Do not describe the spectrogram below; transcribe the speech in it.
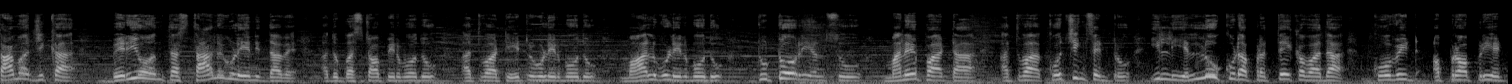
ಸಾಮಾಜಿಕ ಬೆರೆಯುವಂಥ ಸ್ಥಾನಗಳು ಏನಿದ್ದಾವೆ? ಅದು ಬಸ್ ಸ್ಟಾಪ್ ಇರ್ಬೋದು, ಅಥವಾ ಥಿಯೇಟ್ರುಗಳಿರ್ಬೋದು ಮಾಲ್ಗಳಿರ್ಬೋದು ಟ್ಯುಟೋರಿಯಲ್ಸು ಮನೆ ಪಾಠ, ಅಥವಾ ಕೋಚಿಂಗ್ ಸೆಂಟ್ರು ಇಲ್ಲಿ ಎಲ್ಲೂ ಕೂಡ ಪ್ರತ್ಯೇಕವಾದ ಕೋವಿಡ್ ಅಪ್ರಾಪ್ರಿಯೇಟ್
